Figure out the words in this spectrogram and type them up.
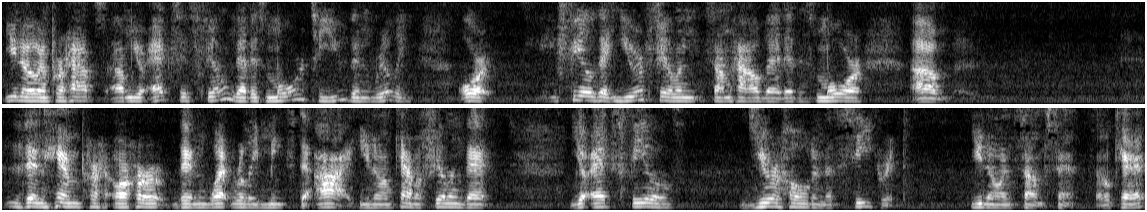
you know, and perhaps um, your ex is feeling that it's more to you than really, or feels that you're feeling somehow that it is more um, than him or her than what really meets the eye. You know, I'm kind of feeling that your ex feels you're holding a secret you know, in some sense, okay?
